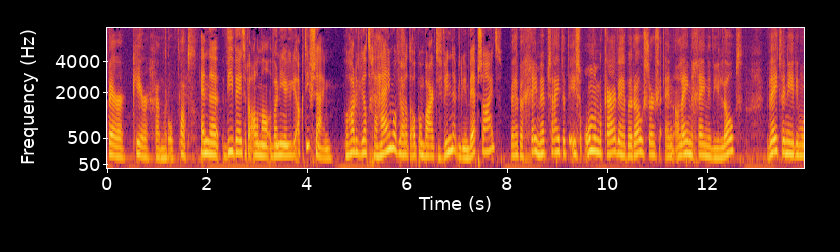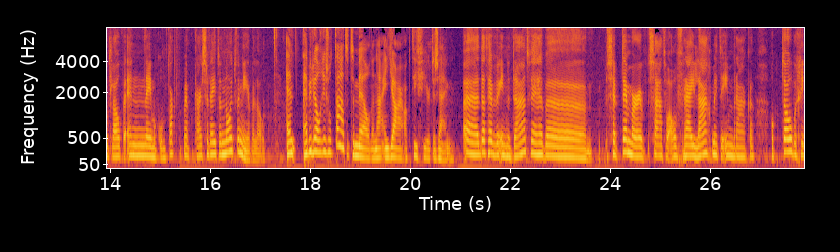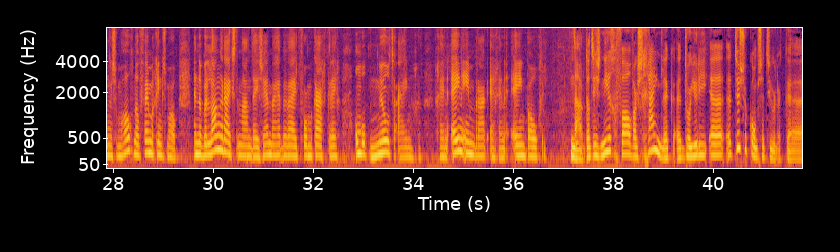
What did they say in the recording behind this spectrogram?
per keer gaan er op pad. En uh, wie weet er allemaal wanneer jullie actief zijn? Hoe houden jullie dat geheim of is dat openbaar te vinden? Hebben jullie een website? We hebben geen website. Het is onder elkaar. We hebben roosters en alleen degene die loopt weet wanneer die moet lopen en nemen contact met elkaar. Ze weten nooit wanneer we lopen. En hebben jullie al resultaten te melden na een jaar actief hier te zijn? Uh, dat hebben we inderdaad. We hebben september zaten we al vrij laag met de inbraken. Oktober gingen ze omhoog, november gingen ze omhoog. En de belangrijkste maand december hebben wij het voor elkaar gekregen om op nul te eindigen. Geen één inbraak en geen één poging. Nou, dat is in ieder geval waarschijnlijk uh, door jullie uh, tussenkomst natuurlijk uh,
